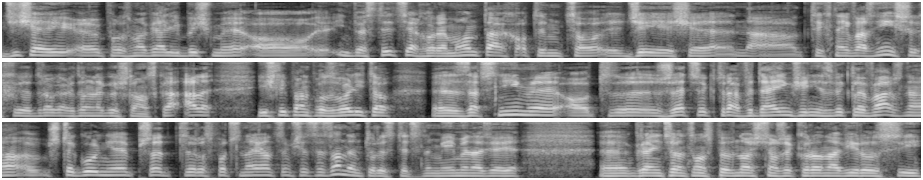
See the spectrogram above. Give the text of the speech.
dzisiaj porozmawialibyśmy o inwestycjach, o remontach, o tym, co dzieje się na tych najważniejszych drogach Dolnego Śląska, ale jeśli pan pozwoli, to e, zacznijmy od e, rzeczy, która wydaje mi się niezwykle ważna, e, szczególnie przed rozpoczynającym się sezonem turystycznym. Miejmy nadzieję, e, graniczącą z pewnością, że koronawirus i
